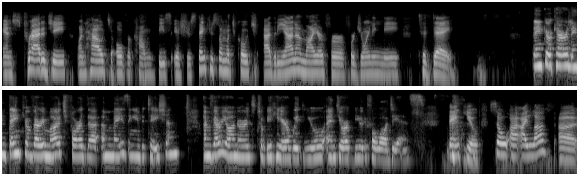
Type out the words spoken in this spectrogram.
and strategy on how to overcome these issues. Thank you so much, Coach Adriana Meyer, for, for joining me today. Thank you, Caroline. Thank you very much for the amazing invitation. I'm very honored to be here with you and your beautiful audience. Thank you. So uh, I love uh,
